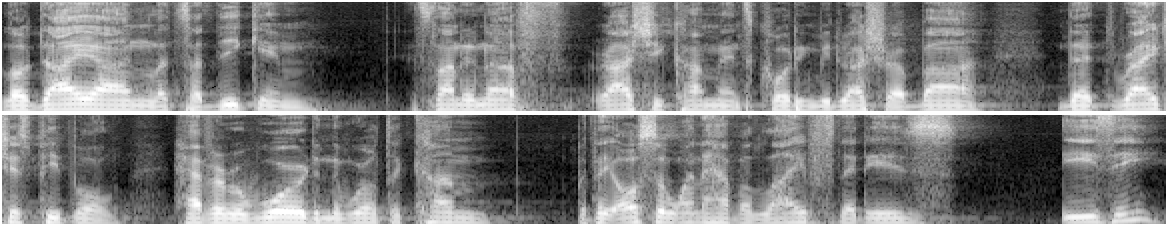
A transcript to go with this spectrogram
Lodayan latzadikim. It's not enough. Rashi comments, quoting Midrash Rabbah, that righteous people have a reward in the world to come, but they also want to have a life that is easy.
